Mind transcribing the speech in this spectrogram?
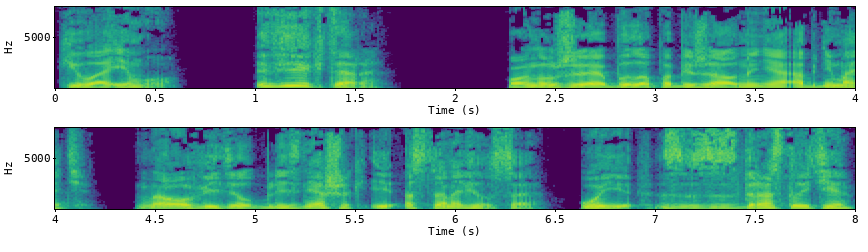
кивай ему. Виктор. Он уже было побежал меня обнимать, но увидел близняшек и остановился. Ой, здравствуйте.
